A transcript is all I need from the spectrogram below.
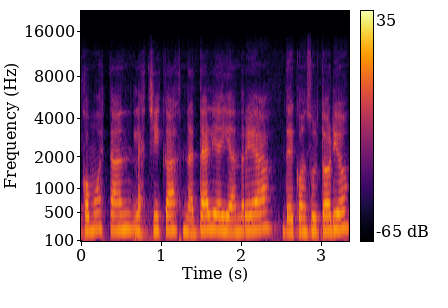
¿Cómo están las chicas Natalia y Andrea del consultorio?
